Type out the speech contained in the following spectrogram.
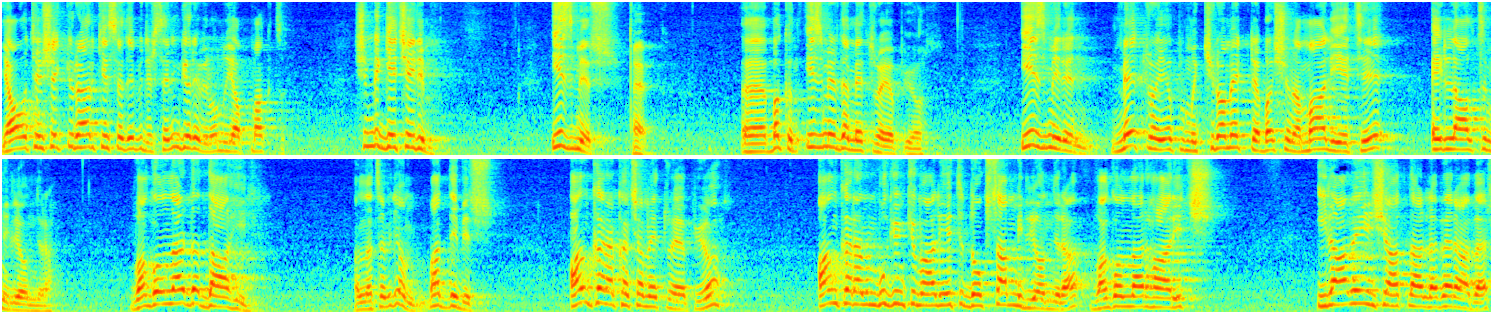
Ya o teşekkürü herkes edebilir. Senin görevin onu yapmaktı. Şimdi geçelim. İzmir. Evet. Ee, bakın İzmir'de metro yapıyor. İzmir'in metro yapımı kilometre başına maliyeti 56 milyon lira. Vagonlar da dahil. Anlatabiliyor muyum? Madde 1. Ankara kaça metro yapıyor? Ankara'nın bugünkü maliyeti 90 milyon lira. Vagonlar hariç. İlave inşaatlarla beraber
